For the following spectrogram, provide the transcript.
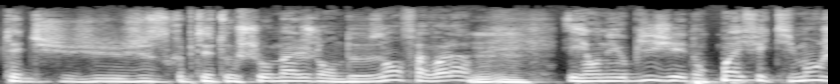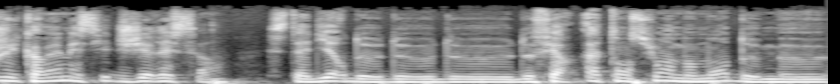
peut-être je, je- serai peut-être au chômage dans deux ans, enfin voilà. Et on est obligé. Donc moi, effectivement, j'ai quand même essayé de gérer ça, c'est-à-dire de, de, de, de faire attention à un moment, de me,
